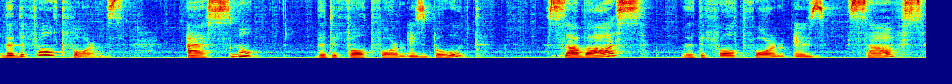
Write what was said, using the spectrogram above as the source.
the default forms. Esmu, the default form is būt. Savās, the default form is savs.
